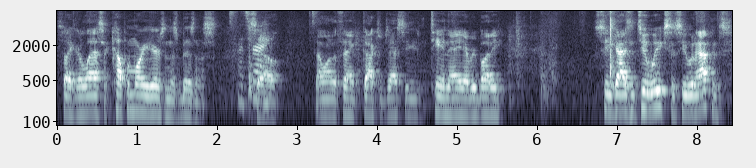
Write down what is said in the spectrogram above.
so I can last a couple more years in this business. That's right. So I want to thank Dr. Jessee, TNA, everybody. See you guys in two weeks and see what happens.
